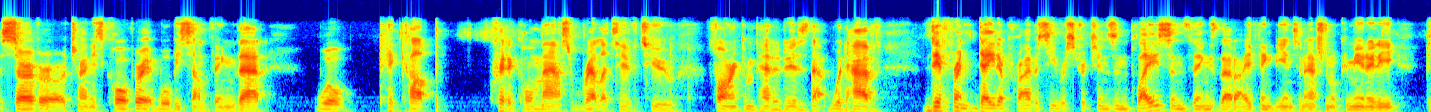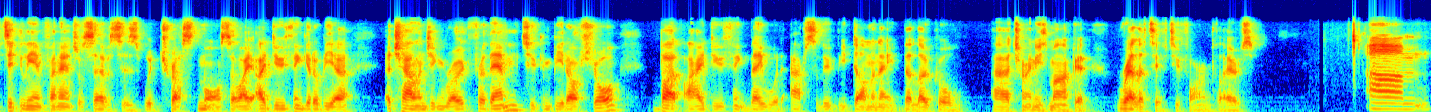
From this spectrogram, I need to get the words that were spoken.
server or a Chinese corporate will be something that will pick up critical mass relative to foreign competitors that would have different data privacy restrictions in place and things that I think the international community, particularly in financial services, would trust more. So I, I do think it'll be a, a challenging road for them to compete offshore, but I do think they would absolutely dominate the local uh, Chinese market relative to foreign players. Um,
